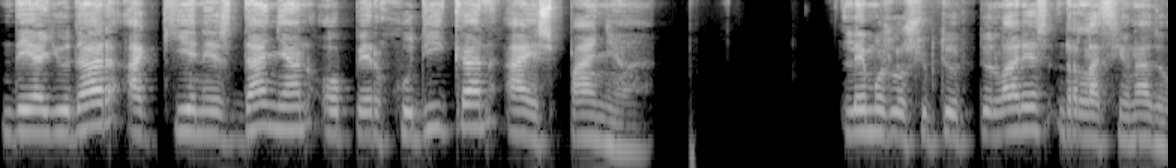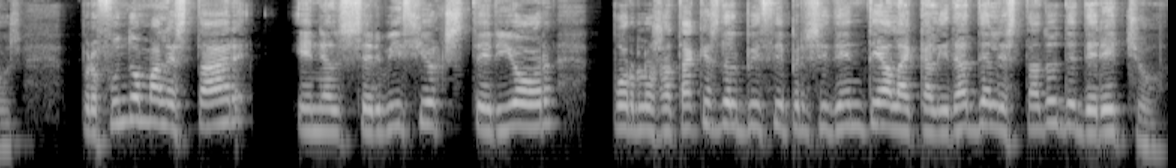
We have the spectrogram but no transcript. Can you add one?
de ayudar a quienes dañan o perjudican a España. Leemos los subtitulares relacionados. Profundo malestar en el servicio exterior por los ataques del vicepresidente a la calidad del Estado de Derecho.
